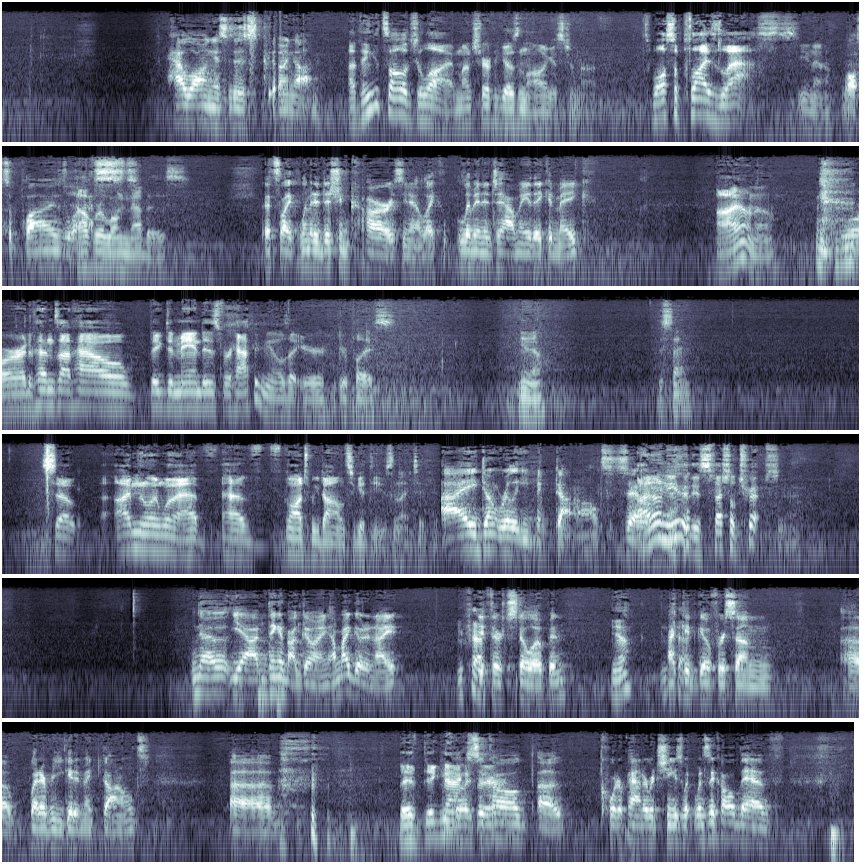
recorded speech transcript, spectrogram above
How long is this going on? I think it's all July. I'm not sure if it goes in August or not. It's while supplies last, you know, While supplies last. however long that is. That's like limited edition cars. You know, like limited to how many they can make. I don't know. or it depends on how big demand is for Happy Meals at your, your place. You know? Just saying. So, I'm the only one that have, have gone to McDonald's to get these, and I take it. I don't really eat McDonald's, so I don't either. These special trips, you know. No, yeah, I'm thinking about going. I might go tonight Okay. if they're still open. yeah? I could go for some uh, whatever you get at McDonald's. Uh, They have Big Macs what is it there. called? Uh, quarter pounder with cheese. What, what is it called? They have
